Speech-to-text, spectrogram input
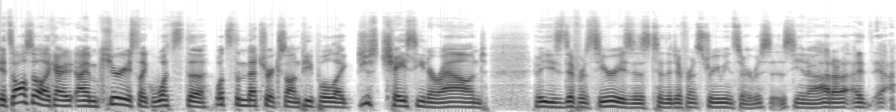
it's also like I, I'm curious, like what's the what's the metrics on people like just chasing around these different series to the different streaming services. You know, I don't. I,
